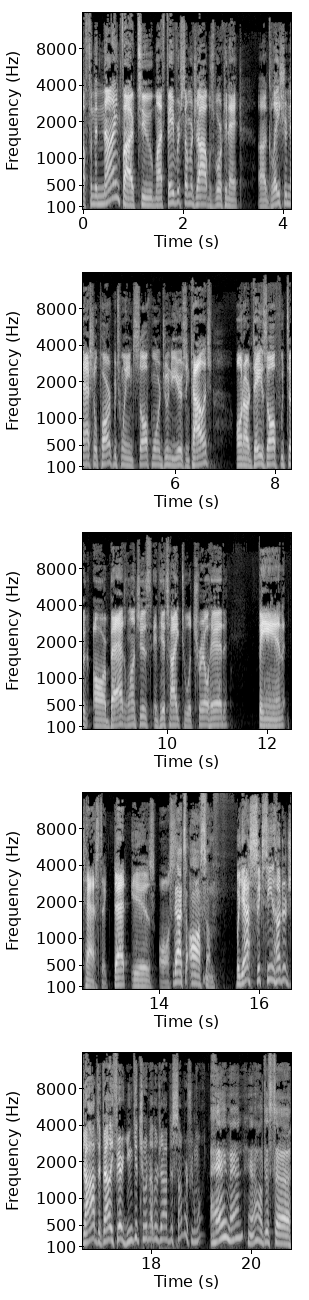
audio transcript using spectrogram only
Uh, from the 952, my favorite summer job was working at uh, Glacier National Park between sophomore and junior years in college. On our days off, we took our bag lunches and hitchhiked to a trailhead. Fantastic. That is awesome. That's awesome. But yeah, 1,600 jobs at Valley Fair. You can get you another job this summer if you want. Hey, man. You know, I'll just, uh,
